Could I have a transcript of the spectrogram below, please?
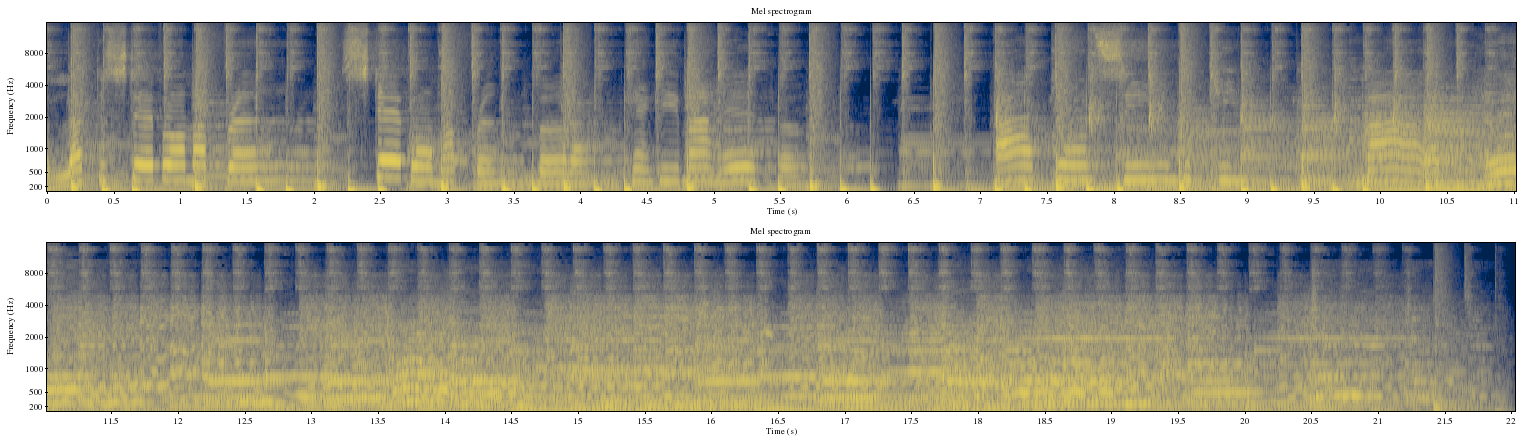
I'd like to stay for my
